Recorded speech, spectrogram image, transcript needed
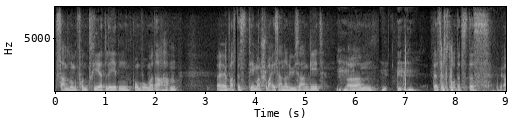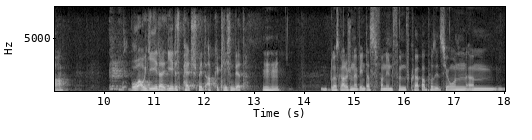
Sammlung von Triathleten, wo, wo wir da haben, äh, was das Thema Schweißanalyse angeht. Mhm. Ähm, das ist so, dass das, ja, wo auch jeder, jedes Patch mit abgeglichen wird. Mhm. Du hast gerade schon erwähnt, dass von den fünf Körperpositionen ähm,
